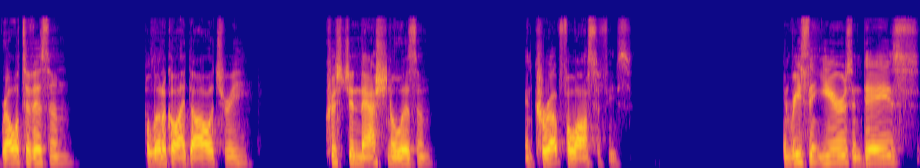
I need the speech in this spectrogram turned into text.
relativism, political idolatry, Christian nationalism, and corrupt philosophies. In recent years and days,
